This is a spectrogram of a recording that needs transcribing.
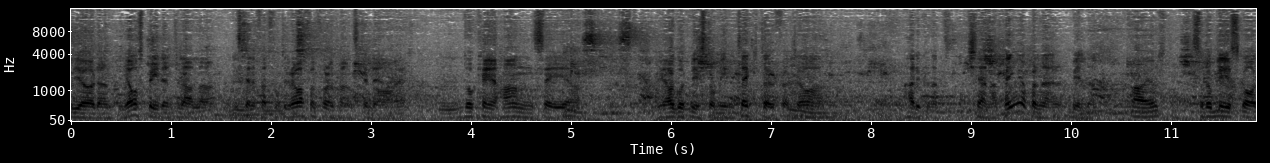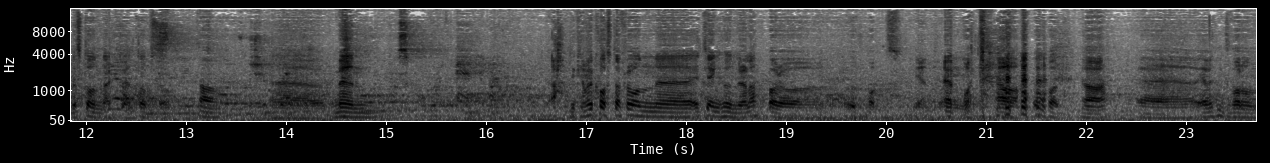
och gör den, jag sprider den till alla istället för att fotografen får en chans till det. Då kan ju han säga, jag har gått miste om intäkter för att jag hade kunnat tjäna pengar på den här bilden. ja, just det. Så då blir ju skadestånd aktuellt också. Ja. Eh, Men ja, det kan väl kosta från eh, ett gäng hundralappar och uppåt egentligen. Uppåt. Ja, uppåt. Ja. Eh, Jag vet inte vad de...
